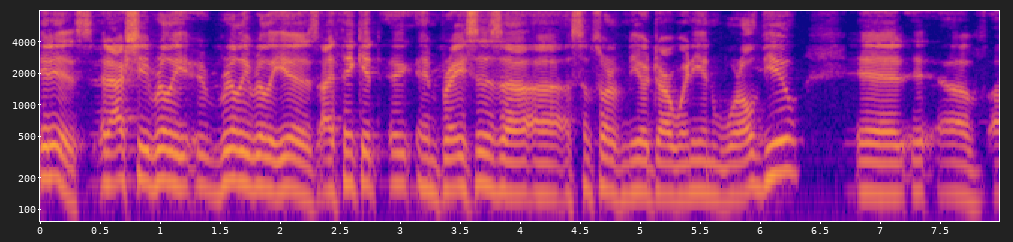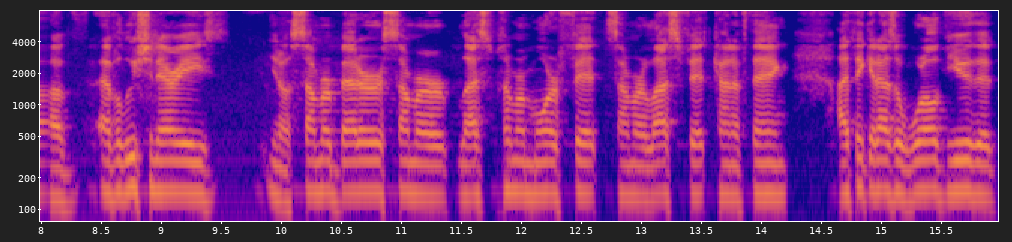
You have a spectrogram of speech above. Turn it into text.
It is. It actually really, it really, really is. I think it, it embraces a, a, some sort of neo-Darwinian worldview it, of, of evolutionary. You know, some are better, some are less, some are more fit, some are less fit, kind of thing. I think it has a worldview that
